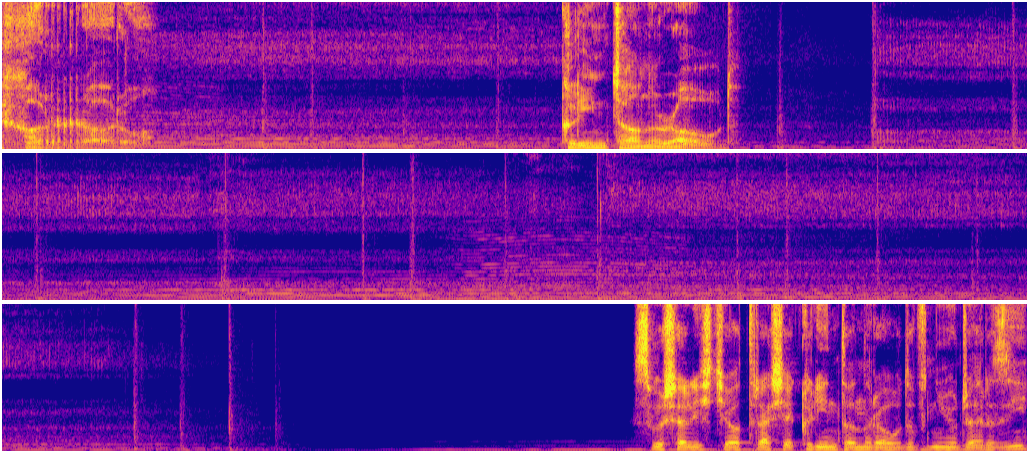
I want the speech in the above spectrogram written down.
horroru. Clinton Road. Słyszeliście o trasie Clinton Road w New Jersey?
